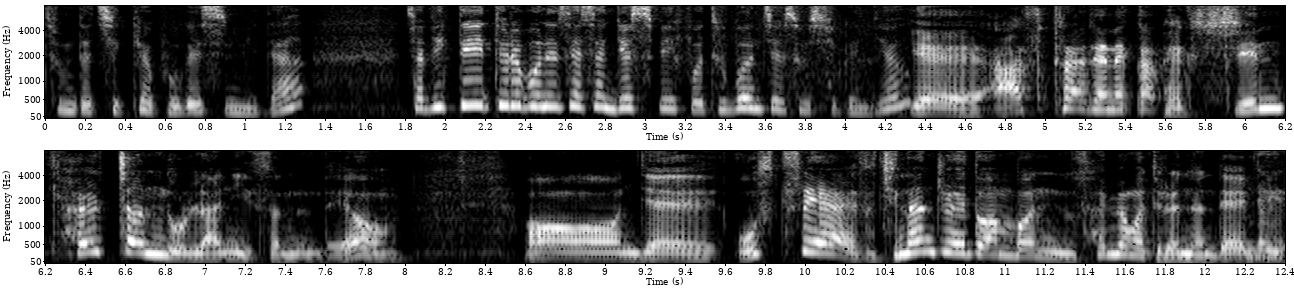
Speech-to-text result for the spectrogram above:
좀 더 지켜보겠습니다. 자, 빅데이터를 보는 세상 뉴스 빅4 두 번째 소식은요? 예, 아스트라제네카 백신 혈전 논란이 있었는데요. 어, 이제 오스트리아에서 지난주에도 한번 설명을 드렸는데 네.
